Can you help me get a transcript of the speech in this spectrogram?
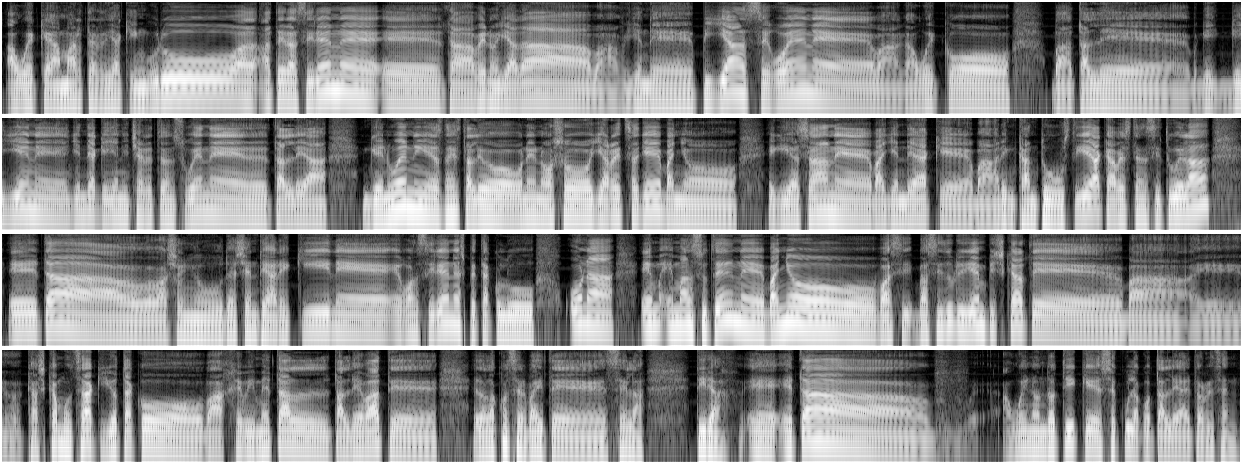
hauek amarterdiak inguru atera ziren, e, eta beno, ja da, ba, jende pila zegoen, e, ba, gaueko ba, talde gehien e, jendeak gehien itxarretzen zuen e, taldea genuen ez naiz talde honen oso jarraitzaile baino egia esan e, ba, jendeak e, ba, haren kantu guztiak abesten zituela eta ba, soinu desentearekin e, egon ziren espektakulu ona eman zuten e, baino bazidurien pixkat e, ba, e, kaskamutzak jotako ba, heavy metal talde bat e, edo lakon zerbait e, zela. Tira, e, eta hauen ondotik e, sekulako taldea etorri zen.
